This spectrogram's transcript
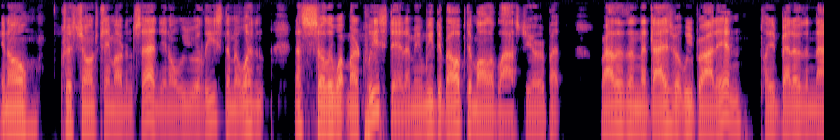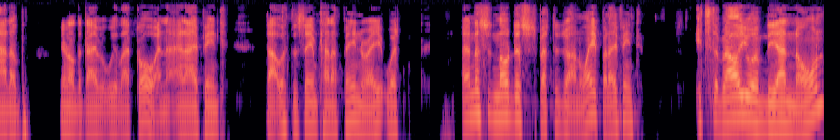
you know, Chris Jones came out and said, you know, we released him. It wasn't necessarily what Marquise did. I mean, we developed him all of last year, but rather than the guys that we brought in played better than that of you know, the guy that we let go. And and I think that was the same kind of thing, right? With and this is no disrespect to John White, but I think it's the value of the unknown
